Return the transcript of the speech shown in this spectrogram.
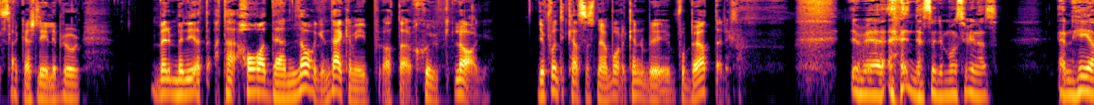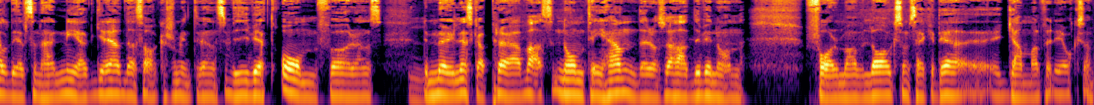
stackars lillebror. Men, men att, att, ha den lagen, där kan vi prata sjuklag. Du får inte kasta snöboll, då kan du bli, få böter. Liksom. Ja, men, alltså, det måste finnas en hel del sådana här nedgrävda saker som inte ens vi vet om förrän mm. det möjligen ska prövas. Någonting händer och så hade vi någon form av lag som säkert är gammal för det också.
